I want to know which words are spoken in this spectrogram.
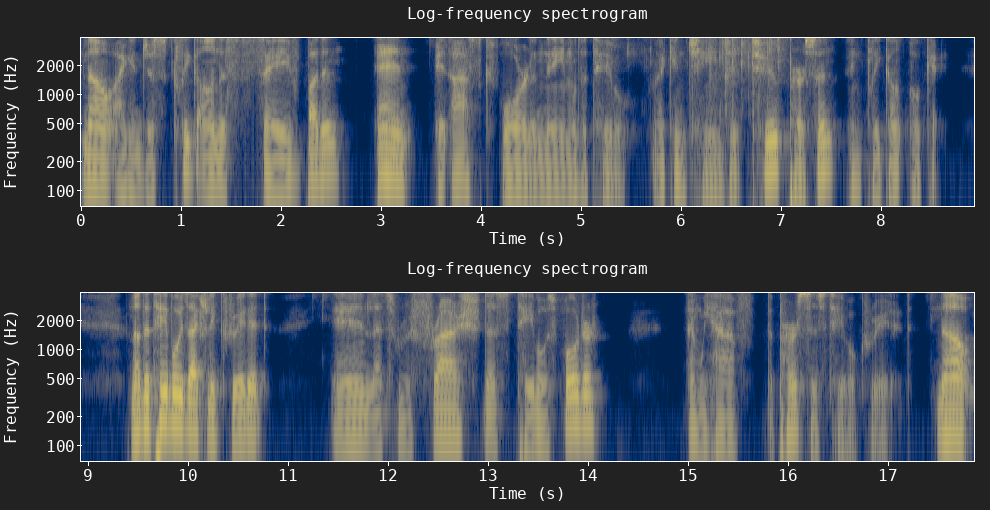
Now I can just click on the save button and it asks for the name of the table. I can change it to person and click on OK. Now the table is actually created and let's refresh this tables folder and we have the persons table created. Now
